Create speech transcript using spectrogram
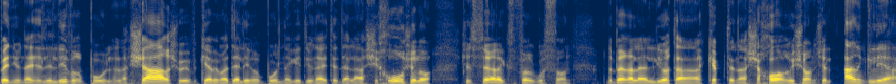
בין יונייטד לליברפול, על השער שהוא הבקיע במדי ליברפול נגד יונייטד, על השחרור שלו של סר אלכס פרגוסון, מדבר על להיות הקפטן השחור הראשון של אנגליה,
